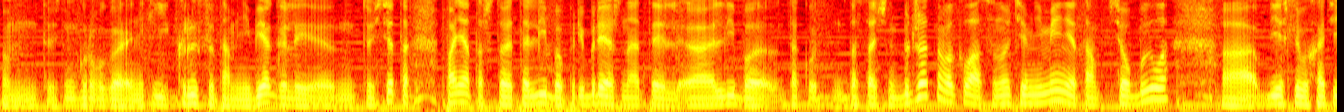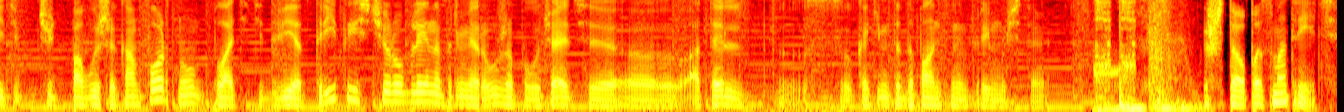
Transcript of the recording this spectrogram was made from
то есть, грубо говоря, никакие крысы там не бегали. То есть это понятно, что это либо прибрежный отель, э, либо такой достаточно бюджетного класса, но тем не менее там все было. А, если вы хотите чуть повыше комфорт, ну, платите 2-3 тысячи рублей, например, и уже получаете отель с какими-то дополнительными преимуществами. Что посмотреть?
